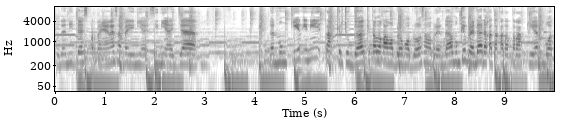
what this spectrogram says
udah nih guys, pertanyaannya sampai ini sini aja. Dan mungkin ini terakhir juga kita bakal ngobrol-ngobrol sama Brenda. Mungkin Brenda ada kata-kata terakhir buat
